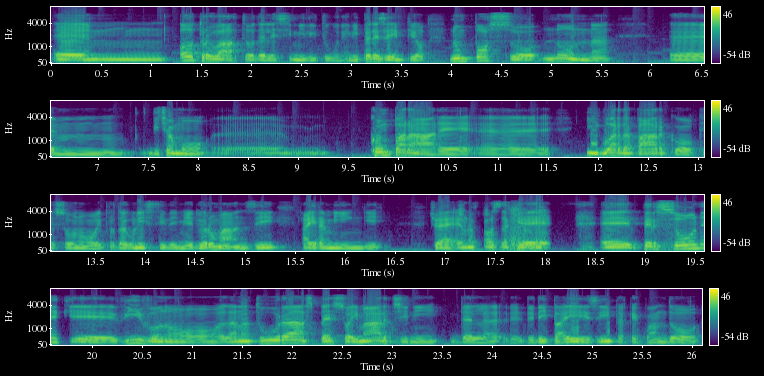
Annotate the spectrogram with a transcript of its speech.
ehm, ho trovato delle similitudini. Per esempio, non posso non, ehm, diciamo, ehm, comparare eh, i guardaparco, che sono i protagonisti dei miei due romanzi, ai raminghi cioè è una cosa che persone che vivono la natura spesso ai margini del, de, dei paesi, perché quando,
